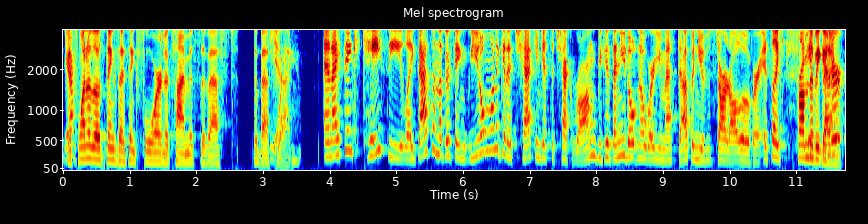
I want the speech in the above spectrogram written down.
Yeah. it's one of those things I think four at a time is the best the best Yeah. way. And I think Casey, like that's another thing. You don't want to get a check and get the check wrong because then you don't know where you messed up and you have to start all over. It's like From the it's beginning. Better,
